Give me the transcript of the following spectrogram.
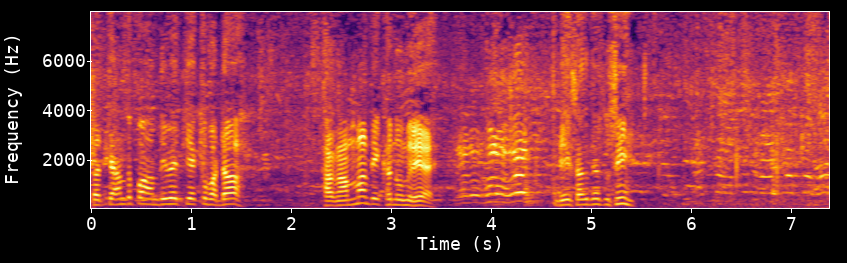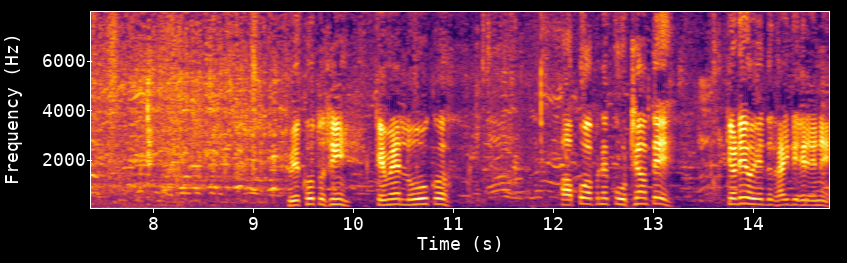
ਤਾਂ ਚੰਦਪਾਣ ਦੇ ਵਿੱਚ ਇੱਕ ਵੱਡਾ ਹੰਗਾਮਾ ਦੇਖਣ ਨੂੰ ਮਿਲਿਆ ਦੇਖ ਸਕਦੇ ਹੋ ਤੁਸੀਂ? ਵੇਖੋ ਤੁਸੀਂ ਕਿਵੇਂ ਲੋਕ ਆਪੋ ਆਪਣੇ ਕੋਠਿਆਂ ਤੇ ਚੜੇ ਹੋਏ ਦਿਖਾਈ ਦੇ ਰਹੇ ਨੇ।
